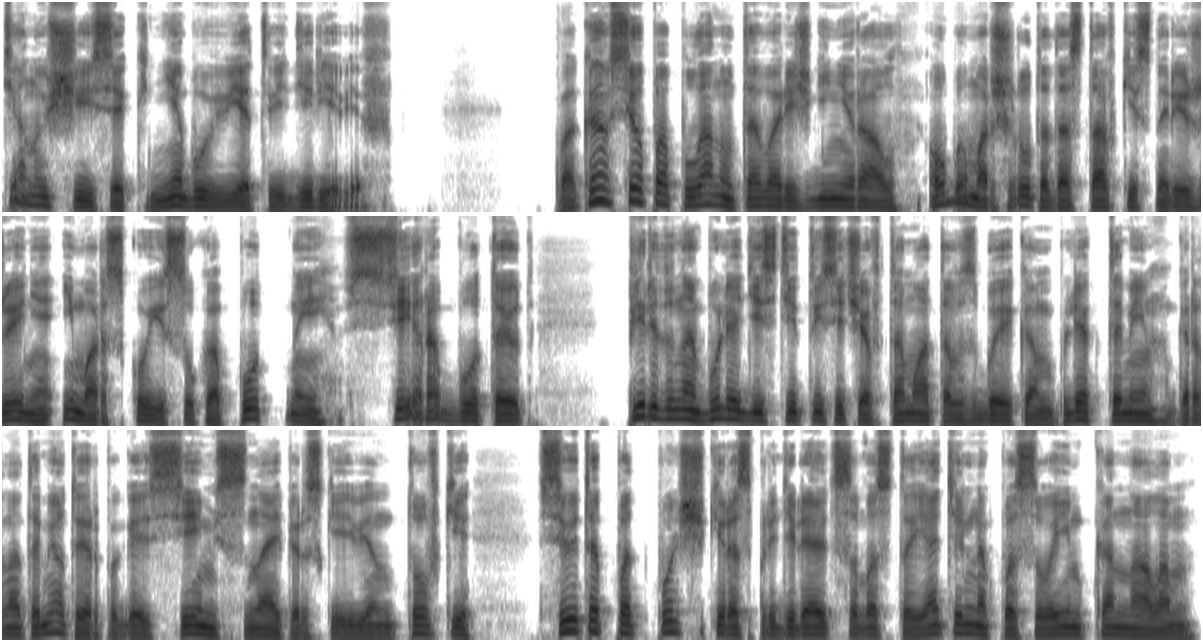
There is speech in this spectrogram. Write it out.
тянущиеся к небу ветви деревьев. «Пока все по плану, товарищ генерал. Оба маршрута доставки снаряжения, и морской, и сухопутный, все работают. Передано более 10 тысяч автоматов с боекомплектами, гранатометы РПГ-7, снайперские винтовки. Все это подпольщики распределяют самостоятельно по своим каналам.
